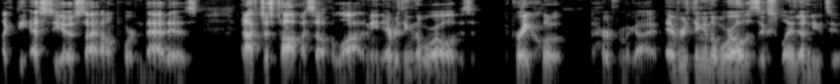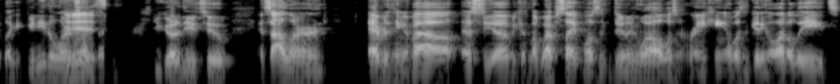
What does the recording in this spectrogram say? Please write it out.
like the seo side how important that is and i've just taught myself a lot i mean everything in the world is a great quote I heard from a guy. Everything in the world is explained on YouTube. Like if you need to learn it something, is. you go to the YouTube. And so I learned everything about SEO because my website wasn't doing well, wasn't ranking, I wasn't getting a lot of leads.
